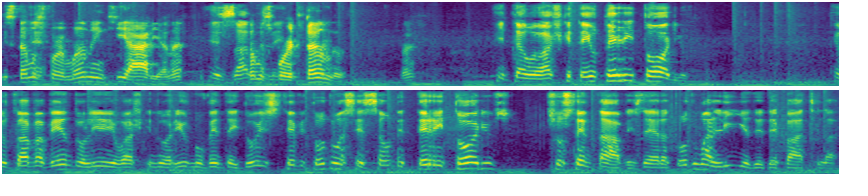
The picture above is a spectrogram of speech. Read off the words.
Estamos é. formando em que área, né? Exatamente. Estamos exportando. Né? Então, eu acho que tem o território eu estava vendo ali, eu acho que no Rio 92, teve toda uma sessão de territórios sustentáveis, né? era toda uma linha de debate lá.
